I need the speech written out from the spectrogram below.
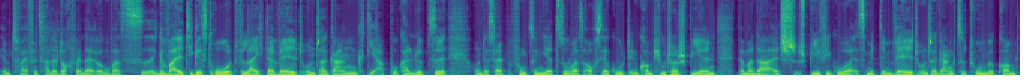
Im Zweifelsfalle doch, wenn da irgendwas äh, Gewaltiges droht, vielleicht der Weltuntergang, die Apokalypse. Und deshalb funktioniert sowas auch sehr gut in Computerspielen, wenn man da als Spielfigur es mit dem Weltuntergang zu tun bekommt,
